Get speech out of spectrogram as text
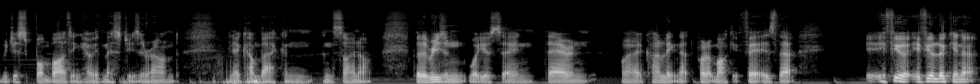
were just bombarding her with messages around, you know, come back and, and sign up. But the reason what you're saying there and why I kind of link that to product market fit is that if you're if you're looking at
